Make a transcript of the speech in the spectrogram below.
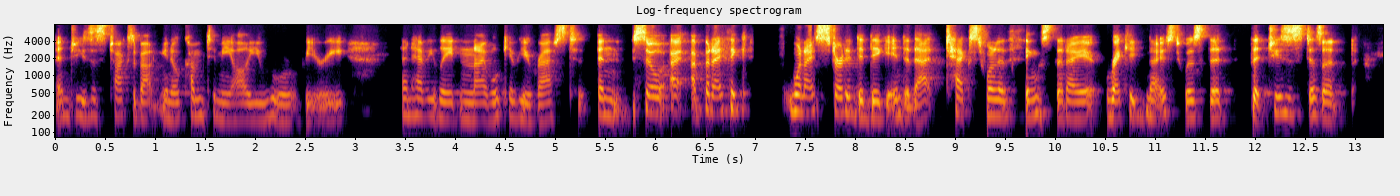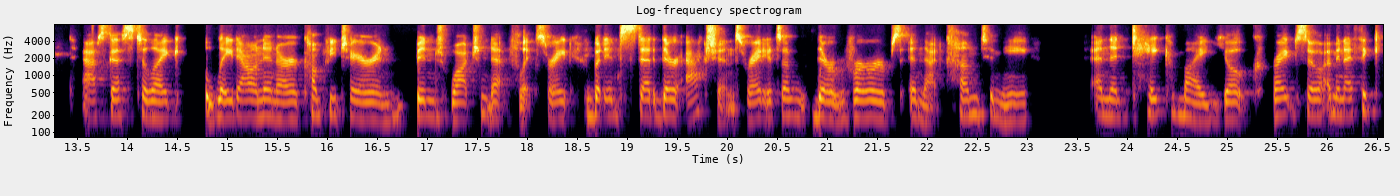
and Jesus talks about, you know, come to me, all you who are weary and heavy laden, and I will give you rest. And so, I but I think when I started to dig into that text, one of the things that I recognized was that that Jesus doesn't ask us to like lay down in our comfy chair and binge watch Netflix, right? But instead they're actions, right? It's a they're verbs and that come to me and then take my yoke, right? So, I mean, I think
